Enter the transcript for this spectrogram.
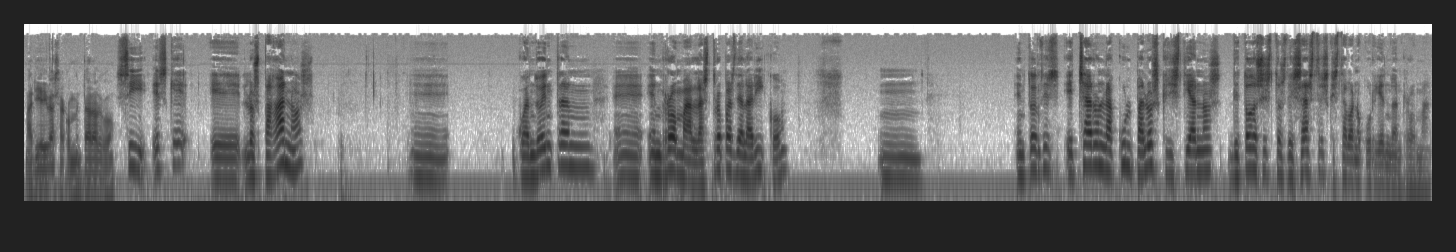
María, ¿ibas a comentar algo? Sí, es que eh, los paganos, eh, cuando entran eh, en Roma las tropas de Alarico, mmm, entonces echaron la culpa a los cristianos de todos estos desastres que estaban ocurriendo en Roma.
